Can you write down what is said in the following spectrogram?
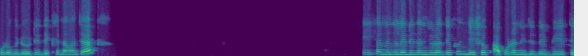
পুরো ভিডিওটি দেখে নেওয়া যাক। এই কানের ডিজাইন জোড়া দেখুন, যেসব আপুরা নিজেদের বিয়েতে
